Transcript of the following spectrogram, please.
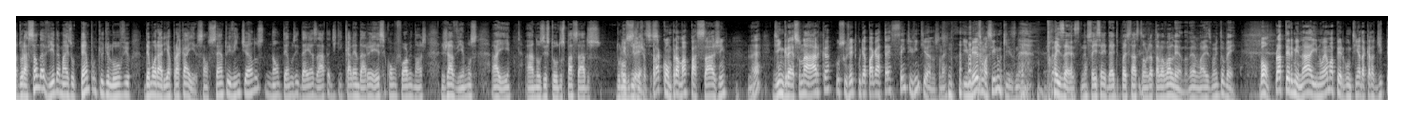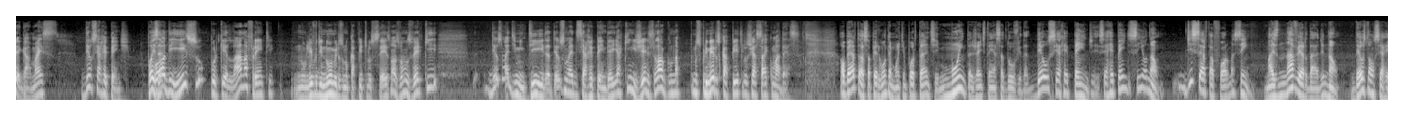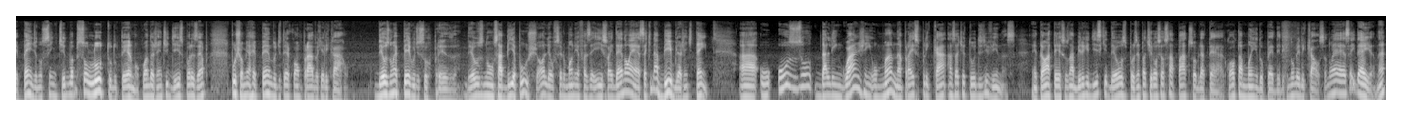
a duração da vida, mais o tempo que o dilúvio demoraria para cair. São 120 anos, não temos ideia exata de que calendário é esse, conforme nós já vimos aí ah, nos estudos passados do Ou livro seja, de Gênesis. Para comprar uma passagem né, de ingresso na arca, o sujeito podia pagar até 120 anos, né? E mesmo assim não quis, né? Pois é, não sei se a ideia de prestação já estava valendo, né? Mas muito bem. Bom, para terminar, e não é uma perguntinha daquela de pegar, mas Deus se arrepende. Pois é. Pode é. isso, porque lá na frente, no livro de Números, no capítulo 6, nós vamos ver que Deus não é de mentira, Deus não é de se arrepender. E aqui em Gênesis, logo na, nos primeiros capítulos, já sai com uma dessa. Alberto, essa pergunta é muito importante. Muita gente tem essa dúvida. Deus se arrepende? Se arrepende sim ou não? De certa forma, sim, mas na verdade, não. Deus não se arrepende no sentido absoluto do termo, quando a gente diz, por exemplo, puxa, eu me arrependo de ter comprado aquele carro. Deus não é pego de surpresa. Deus não sabia, puxa, olha, o ser humano ia fazer isso. A ideia não é essa. Aqui na Bíblia a gente tem ah, o uso da linguagem humana para explicar as atitudes divinas. Então há textos na Bíblia que diz que Deus, por exemplo, atirou seu sapato sobre a terra. Qual o tamanho do pé dele? Que número ele calça? Não é essa a ideia, né?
